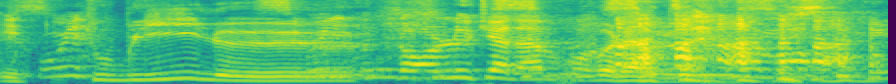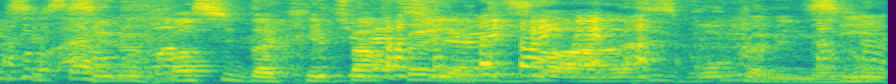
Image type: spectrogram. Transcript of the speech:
et Oui. t'oublies le. Oui, genre le cadavre. Voilà, C'est- le principe d'un crime parfait, il y a toujours un indice gros comme une maison.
